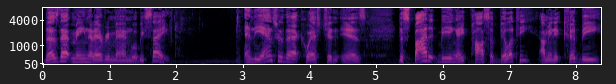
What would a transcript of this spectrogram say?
does that mean that every man will be saved? And the answer to that question is despite it being a possibility, I mean, it could be,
